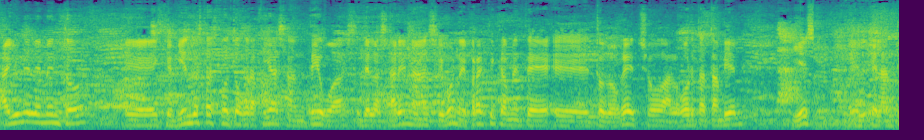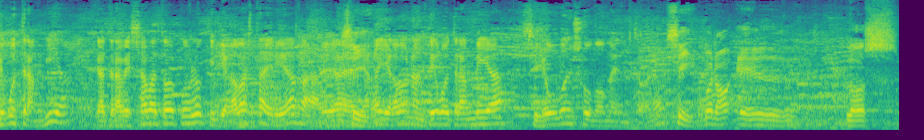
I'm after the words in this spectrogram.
Hay un elemento eh, que viendo estas fotografías antiguas de las arenas y bueno, y prácticamente eh, todo Guecho, Algorta también, y es el, antiguo tranvía que atravesaba todo el pueblo que llegaba hasta Eriaga. Llegaba un antiguo tranvía que hubo en su momento. Sí, bueno, los,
